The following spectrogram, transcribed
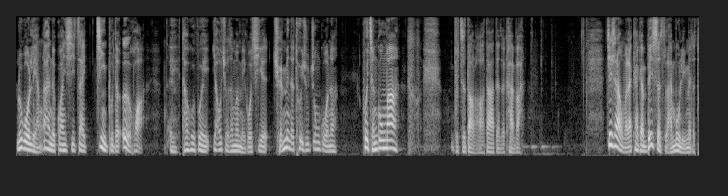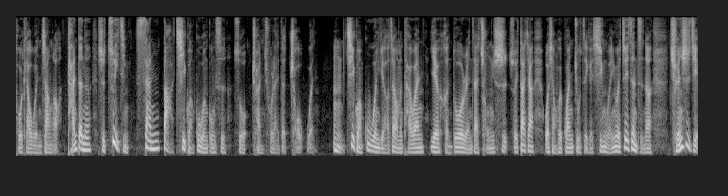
如果两岸的关系再进一步的恶化，哎，他会不会要求他们美国企业全面的退出中国呢？会成功吗？不知道了啊，大家等着看吧。接下来我们来看看 Business 栏目里面的头条文章啊，谈的呢是最近三大气管顾问公司所传出来的丑闻。嗯，气管顾问也要在我们台湾也很多人在从事，所以大家我想会关注这个新闻，因为这阵子呢，全世界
